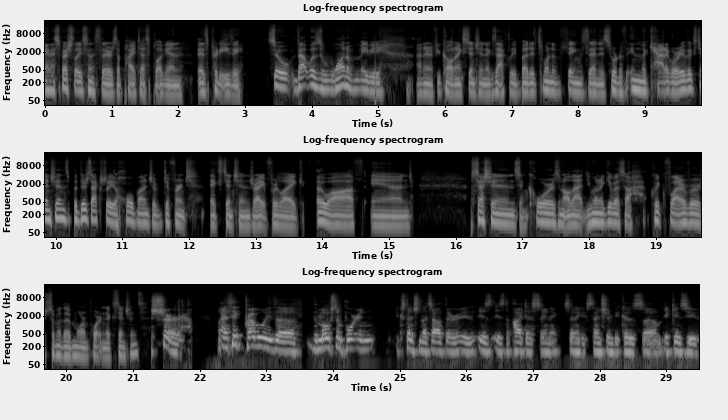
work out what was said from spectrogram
And especially since there's a PyTest plugin, it's pretty easy. So that was one of maybe, I don't know if you call it an extension exactly, but it's one of the things that is sort of in the category of extensions. But there's actually a whole bunch of different extensions, right? For like OAuth and sessions and CORS and all that. Do you want to give us a quick flyover of some of the more important extensions? Sure. I think probably the the most important extension that's out there is is, is the PyTest Sanic, Sanic extension because um, it gives you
